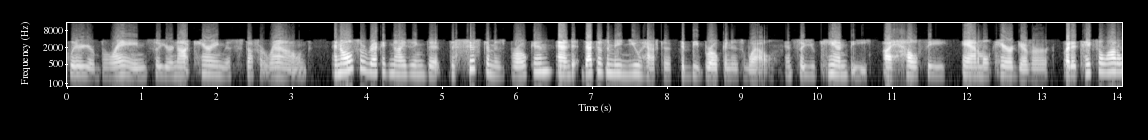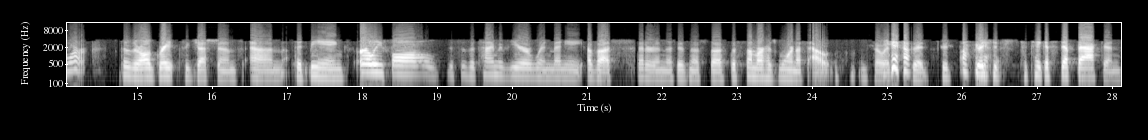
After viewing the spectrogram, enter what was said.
clear your brain so you're not carrying this stuff around and also recognizing that the system is broken and that doesn't mean you have to, to be broken as well. And so you can be a healthy animal caregiver, but it takes a lot of work. Those are all great suggestions. And that being early fall, this is a time of year when many of us that are in this business, the, the summer has worn us out. And so it's yeah. good, good, oh, good yes. to, to take a step back and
